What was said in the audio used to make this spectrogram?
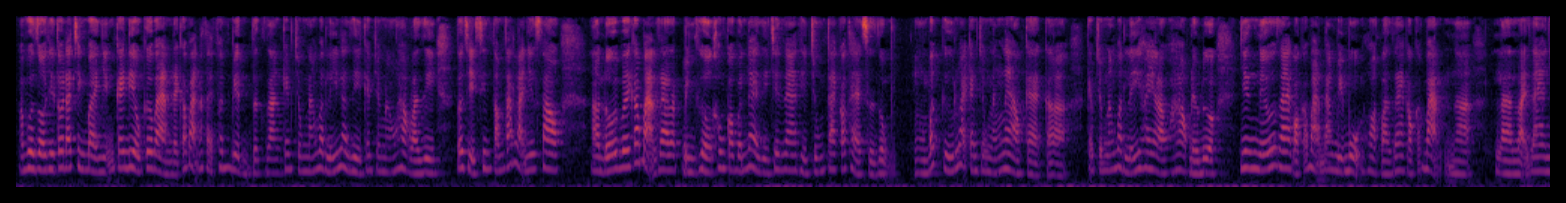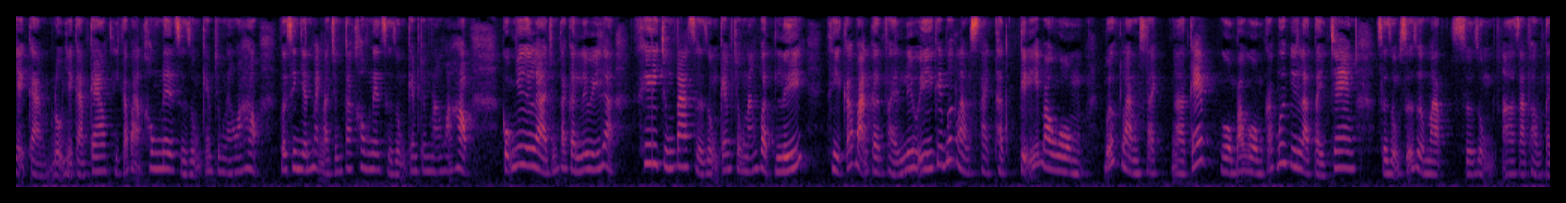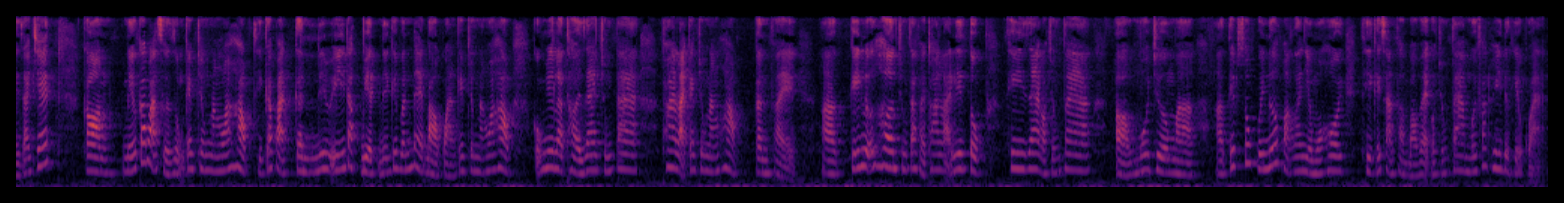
và vừa rồi thì tôi đã trình bày những cái điều cơ bản để các bạn có thể phân biệt được rằng kem chống nắng vật lý là gì, kem chống nắng hóa học là gì. Tôi chỉ xin tóm tắt lại như sau. À, đối với các bạn da bình thường không có vấn đề gì trên da thì chúng ta có thể sử dụng Ừ, bất cứ loại kem chống nắng nào cả, cả kem chống nắng vật lý hay là hóa học đều được. Nhưng nếu da của các bạn đang bị mụn hoặc là da của các bạn là, là loại da nhạy cảm độ nhạy cảm cao thì các bạn không nên sử dụng kem chống nắng hóa học. Tôi xin nhấn mạnh là chúng ta không nên sử dụng kem chống nắng hóa học. Cũng như là chúng ta cần lưu ý là khi chúng ta sử dụng kem chống nắng vật lý thì các bạn cần phải lưu ý cái bước làm sạch thật kỹ bao gồm bước làm sạch à, kép gồm bao gồm các bước như là tẩy trang sử dụng sữa rửa mặt sử dụng à, sản phẩm tẩy da chết. Còn nếu các bạn sử dụng kem chống nắng hóa học thì các bạn cần lưu ý đặc biệt đến cái vấn đề bảo quản kem chống nắng hóa học cũng như là thời gian chúng ta thoa lại kem chống nắng hóa học cần phải à, kỹ lưỡng hơn chúng ta phải thoa lại liên tục khi da của chúng ta ở môi trường mà à, tiếp xúc với nước hoặc ra nhiều mồ hôi thì cái sản phẩm bảo vệ của chúng ta mới phát huy được hiệu quả.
